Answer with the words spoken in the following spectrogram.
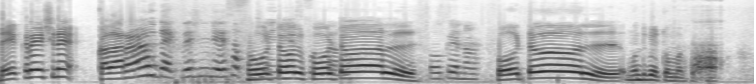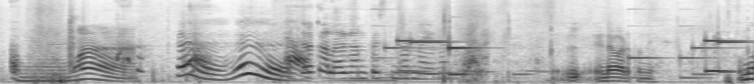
డెకరేషనే. కదారా? డెకరేషన్ చేసి ఫోటోలు ఫోటోలు ఓకేనా? ఫోటోలు ముందు పెట్టు కలర్ కనిపిస్తున్నారు నైనా ఎండ పడుతుంది. అమ్మో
